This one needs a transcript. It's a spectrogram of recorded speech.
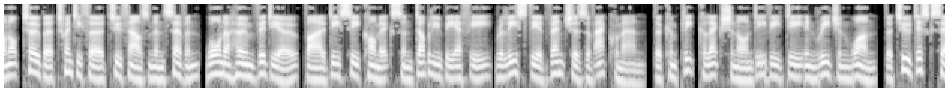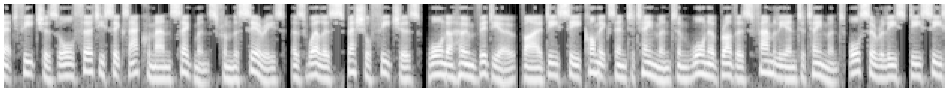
On October 23, 2007, Warner Home Video via DC Comics and WBFE released The Adventures of Aquaman, the complete collection on DVD in Region 1. The two-disc set features all 36 Aquaman segments from the series, as well as special features. Warner Home Video via DC Comics Entertainment and Warner Brothers Family Entertainment also released DC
